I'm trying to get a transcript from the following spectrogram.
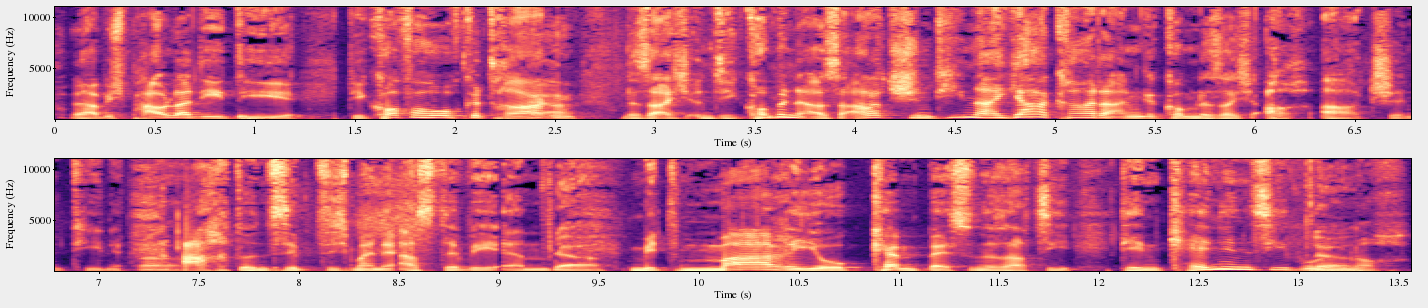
Und da habe ich Paula die, die, die Koffer hochgetragen. Ja. Und da sage ich, und Sie kommen aus Argentina? Ja, gerade angekommen. Da sage ich, ach, Argentina. 78, meine erste WM. Ja. Mit Mario Kempes. Und da sagt sie, den kennen Sie wohl Ja. noch.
